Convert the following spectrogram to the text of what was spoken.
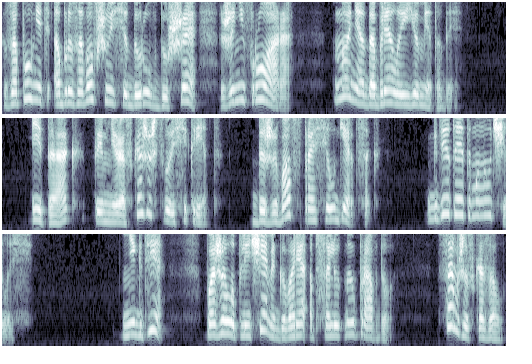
заполнить образовавшуюся дыру в душе, женив Руара, но не одобряла ее методы. «Итак, ты мне расскажешь свой секрет?» Доживав, спросил герцог. «Где ты этому научилась?» «Нигде», — пожала плечами, говоря абсолютную правду. «Сам же сказал,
